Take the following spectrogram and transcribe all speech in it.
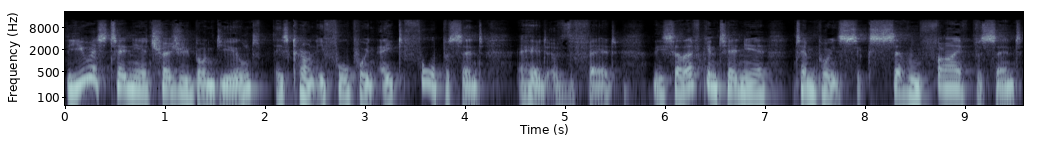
The US 10 year Treasury bond yield is currently 4.84% ahead of the Fed. The South African 10 year 10.675%.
